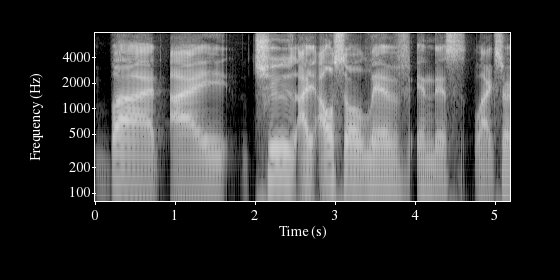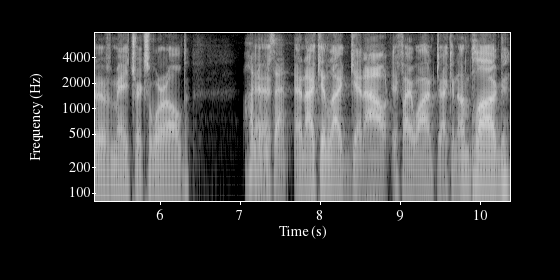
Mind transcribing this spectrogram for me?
but I choose. I also live in this like sort of matrix world. hundred and, percent. and I can like get out if I want to. I can unplug.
